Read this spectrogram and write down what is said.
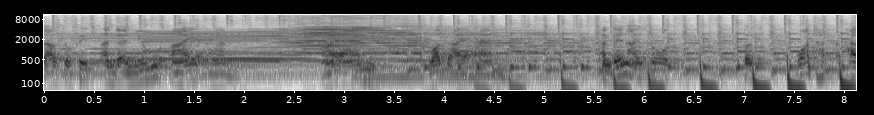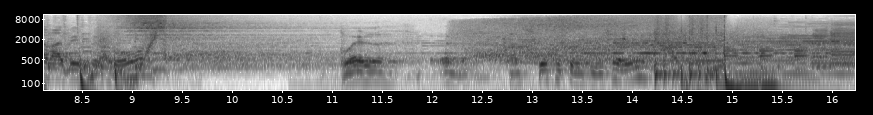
out of it and I knew I am. I am what I am. And then I thought, but what have I been before? Well, uh, that's difficult to say.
